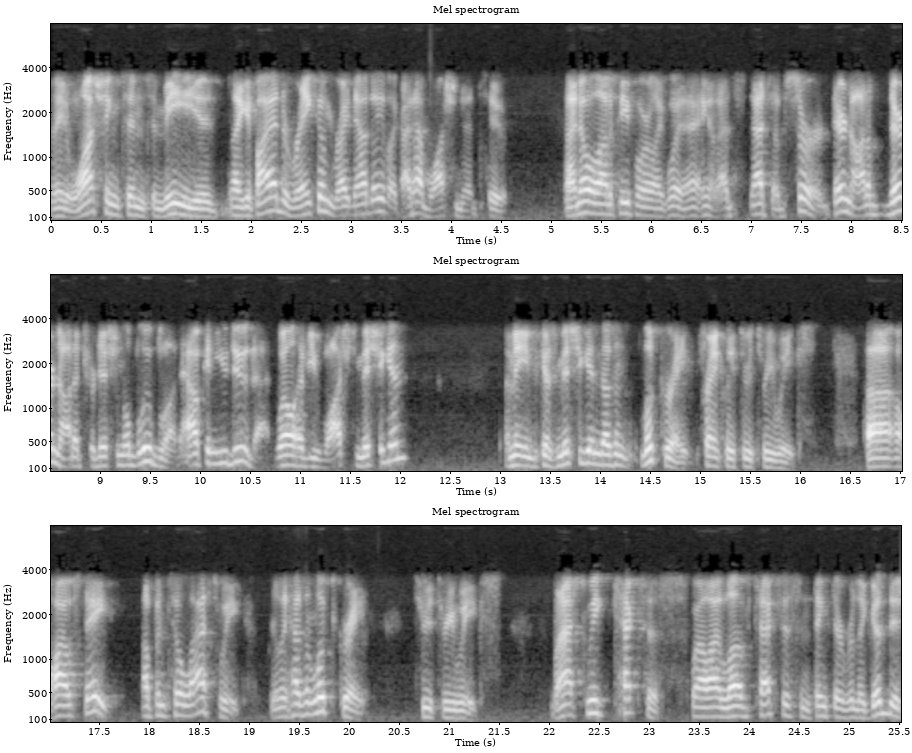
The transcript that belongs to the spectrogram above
I mean, Washington to me is like if I had to rank them right now, Dave, like I'd have Washington too. I know a lot of people are like, "Wait, hang on, that's that's absurd. They're not a they're not a traditional blue blood. How can you do that?" Well, have you watched Michigan? I mean, because Michigan doesn't look great, frankly, through three weeks. Uh, Ohio State, up until last week, really hasn't looked great through three weeks. Last week, Texas. While I love Texas and think they're really good this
